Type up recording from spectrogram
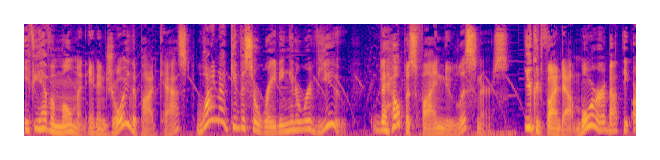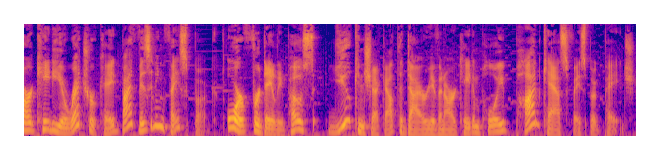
if you have a moment and enjoy the podcast, why not give us a rating and a review to help us find new listeners? You could find out more about the Arcadia Retrocade by visiting Facebook. Or for daily posts, you can check out the Diary of an Arcade Employee podcast Facebook page.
